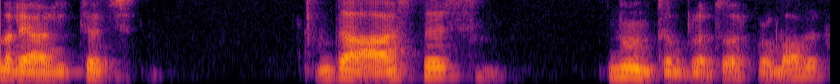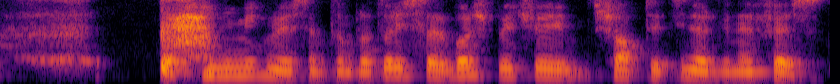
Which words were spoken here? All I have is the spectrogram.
realități. Da, astăzi nu întâmplător, probabil, nimic nu este întâmplător, îi sărbăm și pe cei șapte tineri din Efes.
